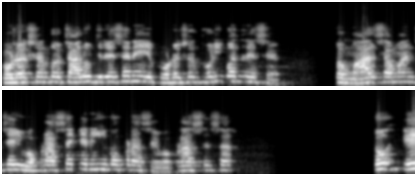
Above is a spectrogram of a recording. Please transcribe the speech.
પ્રોડક્શન તો ચાલુ જ રહેશે ને, એ પ્રોડક્શન થોડી બંધ રહેશે. તો માલ સામાન છે એ વપરાશે કે નહીં વપરાશે? વપરાશે, સર. તો એ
